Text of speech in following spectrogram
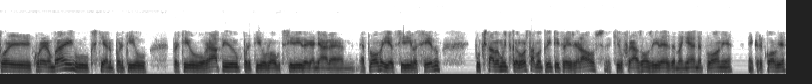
foi, correram bem, o Cristiano partiu partiu rápido, partiu logo decidido a ganhar a, a prova e a decidi-la cedo, porque estava muito calor, estavam 33 graus, aquilo foi às 11h10 da manhã na Polónia, em Cracóvia,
